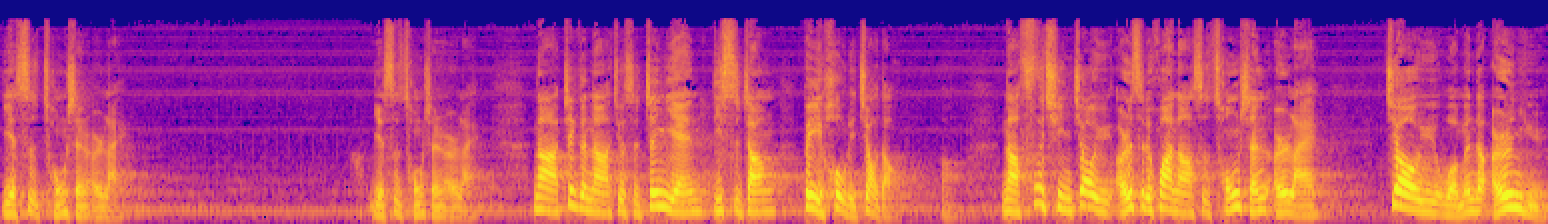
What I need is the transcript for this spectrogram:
也是从神而来，也是从神而来。那这个呢，就是箴言第四章背后的教导啊。那父亲教育儿子的话呢，是从神而来。教育我们的儿女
